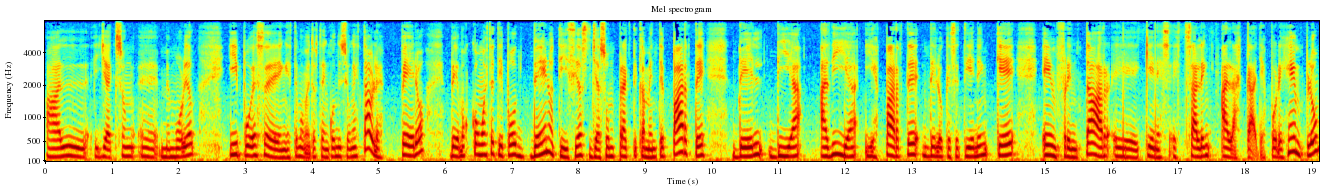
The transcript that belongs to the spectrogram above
al Jackson Memorial y pues en este momento está en condición estable pero vemos cómo este tipo de noticias ya son prácticamente parte del día a día y es parte de lo que se tienen que enfrentar eh, quienes salen a las calles. Por ejemplo,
